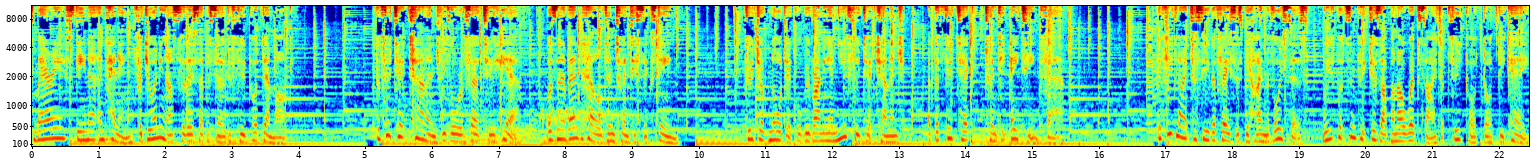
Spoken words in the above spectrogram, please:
Thanks Mary, Stina and Henning for joining us for this episode of Foodpod Denmark. The Food Tech Challenge we've all referred to here was an event held in 2016. FoodJob Nordic will be running a new Food Tech Challenge at the Food Tech 2018 fair. If you'd like to see the faces behind the voices, we've put some pictures up on our website at foodpod.dk,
